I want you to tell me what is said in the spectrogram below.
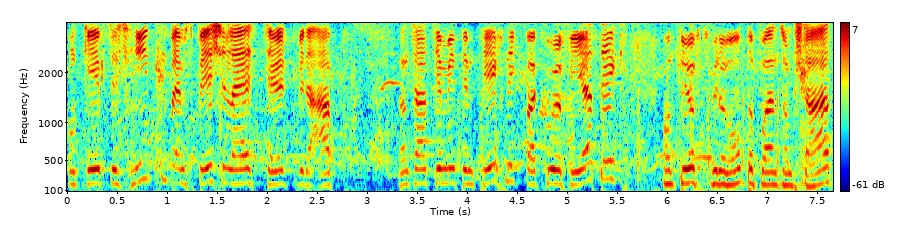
und gebt es hinten beim Specialized Zelt wieder ab. Dann seid ihr mit dem Technikparcours fertig und dürft wieder runterfahren zum Start.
